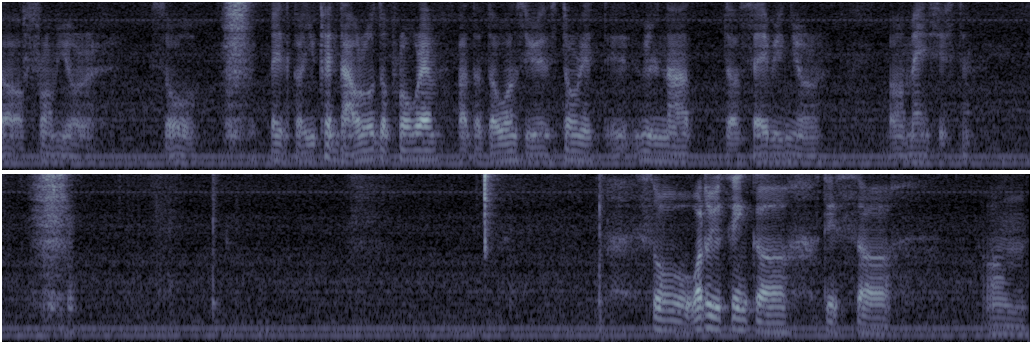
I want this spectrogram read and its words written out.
uh, from your so basically you can download the program but the, the ones you install it it will not uh, save in your main system. So what do you think this um,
